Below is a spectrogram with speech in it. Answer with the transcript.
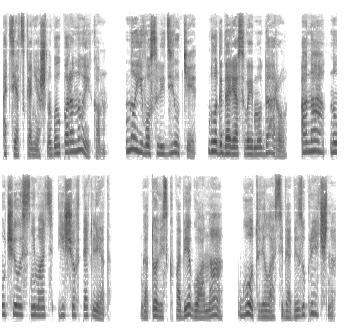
Отец, конечно, был параноиком, но его следилки, благодаря своему дару, она научилась снимать еще в пять лет. Готовясь к побегу, она год вела себя безупречно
